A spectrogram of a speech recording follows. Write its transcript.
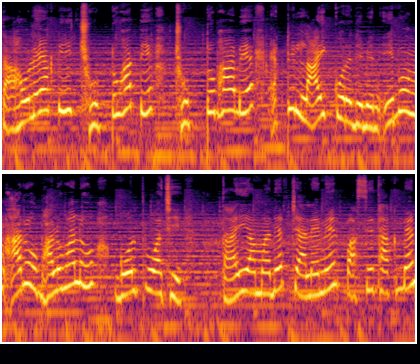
তাহলে একটি ছোট্ট হাতে ছোট্টভাবে একটি লাইক করে দেবেন এবং আরও ভালো ভালো গল্প আছে। তাই আমাদের চ্যানেলের পাশে থাকবেন,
